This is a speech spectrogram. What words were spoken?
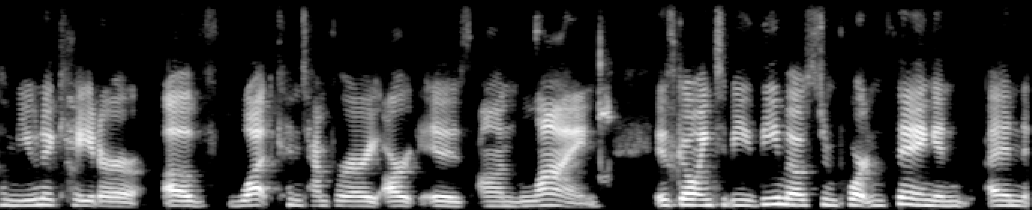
communicator of what contemporary art is online is going to be the most important thing. And and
